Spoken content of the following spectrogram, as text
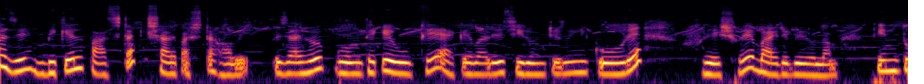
বাজে বিকেল পাঁচটা কি সাড়ে পাঁচটা হবে। তো যাই হোক, ঘুম থেকে উঠে একেবারে চিরুন টিরুন করে ফ্রেশ হয়ে বাইরে বেরোলাম। কিন্তু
